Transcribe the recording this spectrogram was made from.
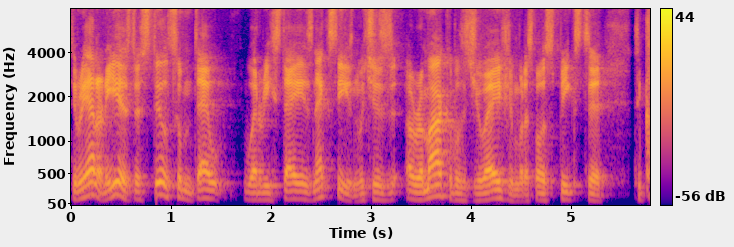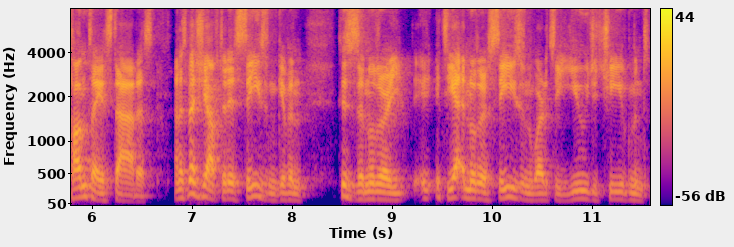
the reality is there's still some doubt whether he stays next season, which is a remarkable situation, but I suppose speaks to to Conte's status, and especially after this season, given this is another it's yet another season where it's a huge achievement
